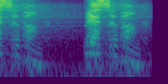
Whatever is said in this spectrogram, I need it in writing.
Messebank, Messebank.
